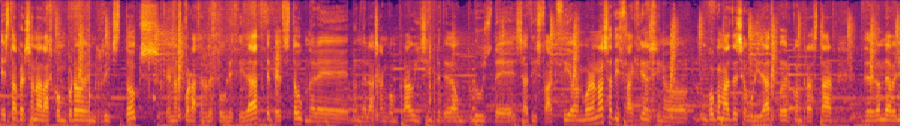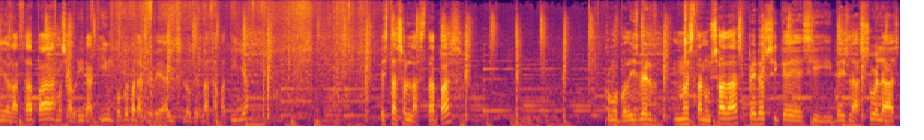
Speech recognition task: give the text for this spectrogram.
Esta persona las compró en Rich Stocks, que no es por hacerles publicidad, Deadstoke, donde, donde las han comprado y siempre te da un plus de satisfacción. Bueno, no satisfacción, sino un poco más de seguridad, poder contrastar de dónde ha venido la zapa. Vamos a abrir aquí un poco para que veáis lo que es la zapatilla. Estas son las tapas. Como podéis ver no están usadas, pero sí que si veis las suelas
